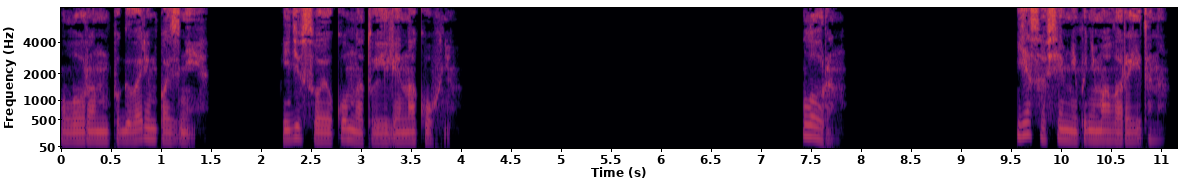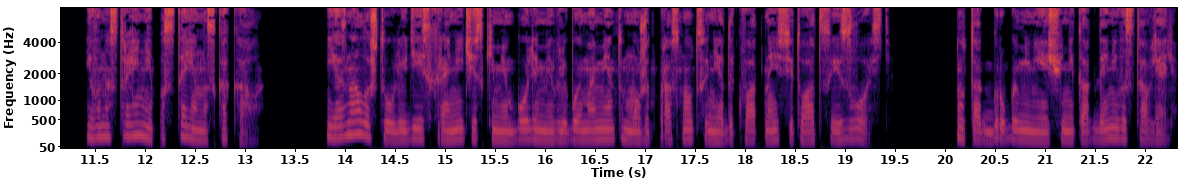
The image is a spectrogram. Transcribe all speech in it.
«Лорен, поговорим позднее. Иди в свою комнату или на кухню». Лорен. Я совсем не понимала Рейдена. Его настроение постоянно скакало. Я знала, что у людей с хроническими болями в любой момент может проснуться неадекватная ситуация и злость. Но так грубо меня еще никогда не выставляли.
